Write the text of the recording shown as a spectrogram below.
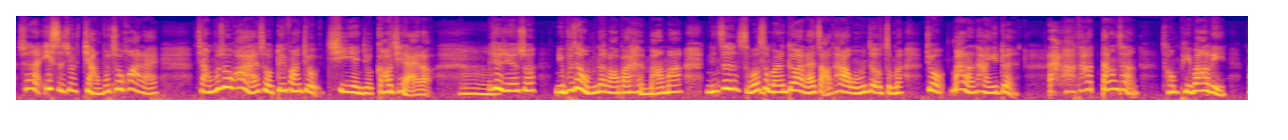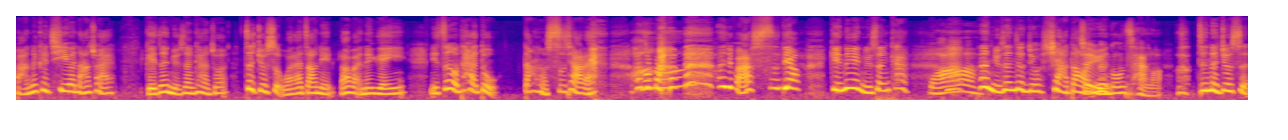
所以他一时就讲不出话来，讲不出话来的时候，对方就气焰就高起来了。嗯，就觉得说你不知道我们的老板很忙吗？你这什么什么人都要来找他，我们就怎么就骂了他一顿。啊，他当场从皮包里把那个契约拿出来给这女生看，说这就是我来找你老板的原因。你这种态度。当场撕下来，他就把 他就把它撕掉给那个女生看。哇，那女生这就吓到了，这员工惨了，真的就是，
